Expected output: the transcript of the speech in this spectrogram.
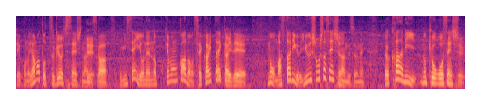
えーこの大和嗣義選手なんですが、2004年のポケモンカードの世界大会でのマスターリーグで優勝した選手なんですよね。だからかなりの強豪選手、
